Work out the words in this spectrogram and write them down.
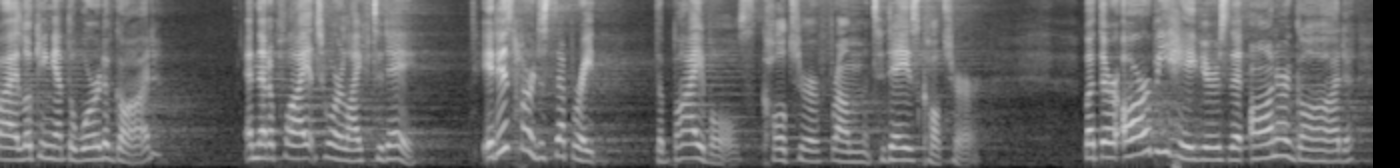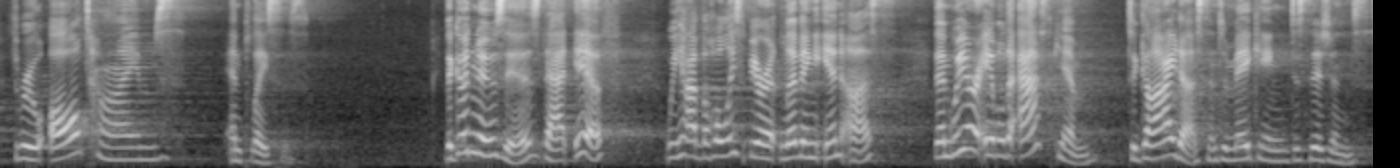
by looking at the Word of God and then apply it to our life today. It is hard to separate the Bible's culture from today's culture. But there are behaviors that honor God through all times and places. The good news is that if we have the Holy Spirit living in us, then we are able to ask Him to guide us into making decisions.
